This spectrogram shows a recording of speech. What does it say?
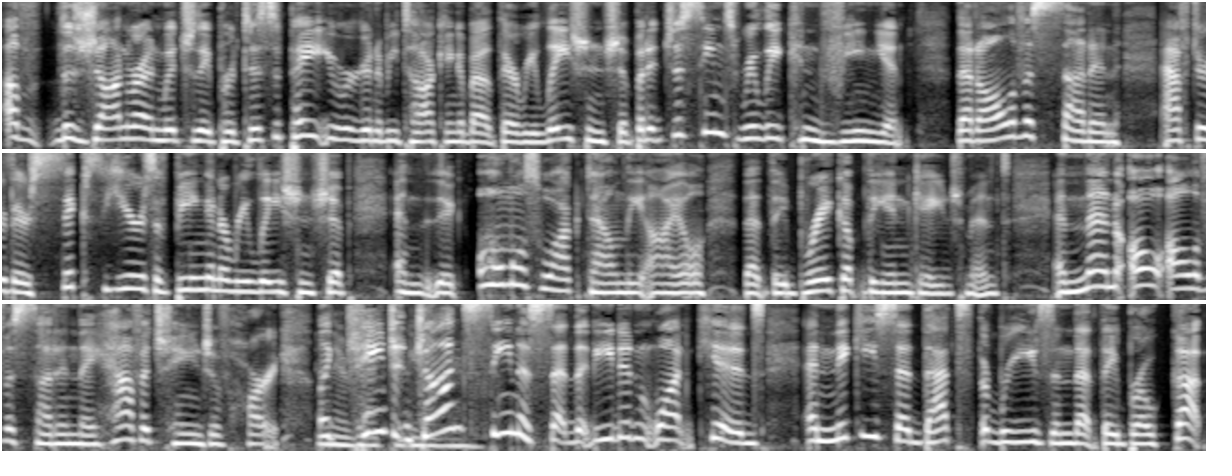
of the genre in which they participate, you are going to be talking about their relationship. But it just seems really convenient that all of a sudden, after their six years of being in a relationship and they almost walk down the aisle, that they break up the engagement. And then, oh, all of a sudden they have a change of heart. Like change. John Cena said that he didn't want kids, and Nikki said that's the reason that they broke up.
